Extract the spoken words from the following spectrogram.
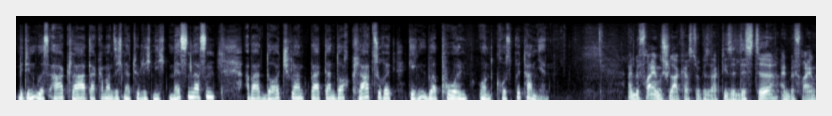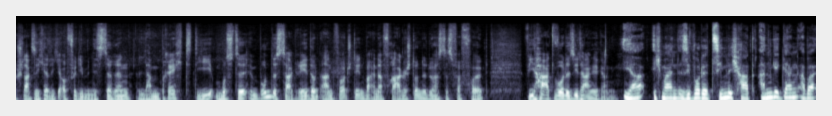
mit den USA. Klar, da kann man sich natürlich nicht messen lassen. Aber Deutschland bleibt dann doch klar zurück gegenüber Polen und Großbritannien. Ein Befreiungsschlag hast du gesagt, diese Liste, ein Befreiungsschlag sicherlich auch für die Ministerin Lambrecht, die musste im Bundestag Rede und Antwort stehen bei einer Fragestunde, du hast das verfolgt. Wie hart wurde sie da angegangen? Ja, ich meine, sie wurde ziemlich hart angegangen, aber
